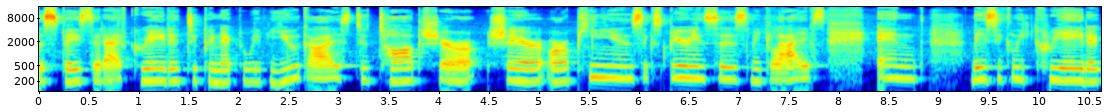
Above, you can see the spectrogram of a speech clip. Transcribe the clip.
a space that I've created to connect with you guys, to talk, share, share our opinions, experiences, make lives, and basically create a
